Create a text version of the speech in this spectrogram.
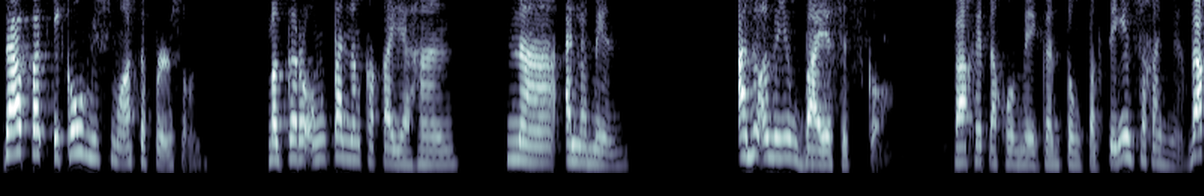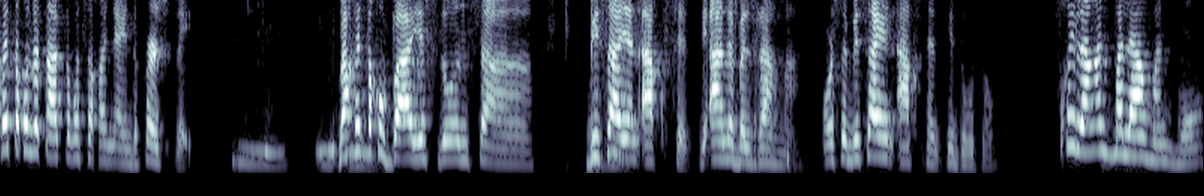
dapat ikaw mismo as a person, magkaroon ka ng kakayahan na alamin ano-ano yung biases ko. Bakit ako may gantong pagtingin sa kanya? Bakit ako natatawa sa kanya in the first place? Mm. Mm-mm. Bakit ako biased doon sa Visayan accent ni Annabel Rama or sa Visayan accent ni Dudo? So, kailangan malaman mo.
